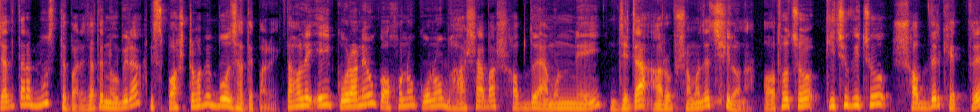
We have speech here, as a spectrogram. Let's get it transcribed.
যাতে তারা বুঝতে পারে, যাতে নবীরা স্পষ্টভাবে বোঝাতে পারে। তাহলে এই কোরআনেও কখনো কোনো ভাষা বা শব্দ এমন নেই যেটা আরব সমাজে ছিল না। অথচ কিছু কিছু শব্দের ক্ষেত্রে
